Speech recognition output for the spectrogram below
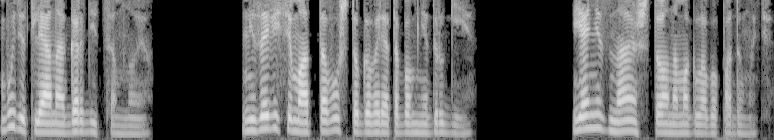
будет ли она гордиться мною независимо от того, что говорят обо мне другие. Я не знаю, что она могла бы подумать.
